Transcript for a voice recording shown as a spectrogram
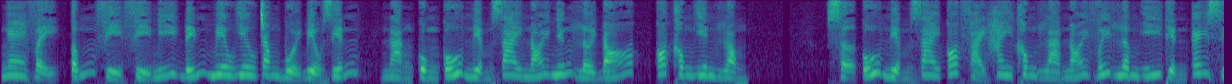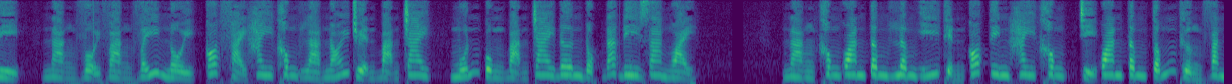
Nghe vậy Tống Phỉ Phỉ nghĩ đến miêu yêu trong buổi biểu diễn, nàng cùng cố niệm dai nói những lời đó, có không yên lòng. Sợ cố niệm dai có phải hay không là nói với Lâm Ý Thiển cái gì, nàng vội vàng vấy nồi có phải hay không là nói chuyện bạn trai, muốn cùng bạn trai đơn độc đã đi ra ngoài. Nàng không quan tâm Lâm Ý Thiển có tin hay không, chỉ quan tâm Tống Thường Văn.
